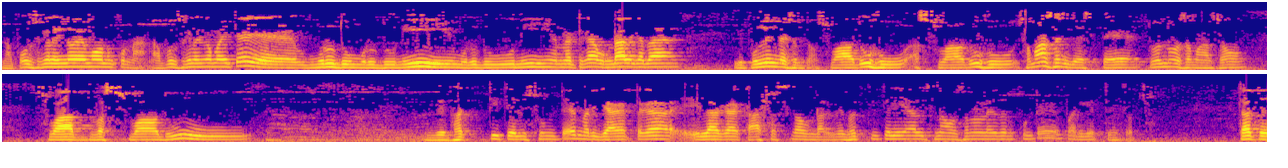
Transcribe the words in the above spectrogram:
నపుంసకలింగం ఏమో అనుకున్నా. నపుంసకలింగం అయితే మృదు మృదుని మృదువుని అన్నట్టుగా ఉండాలి కదా. ఈ పుల్లింగ శబ్దం. స్వాదుహు అస్వాదుహు సమాసం చేస్తే ద్వంద్వ సమాసం. స్వాద్వస్వాదు విభక్తి తెలుసుంటే మరి జాగ్రత్తగా ఇలాగా కాషస్గా ఉండాలి. విభక్తి తెలియాల్సిన అవసరం లేదనుకుంటే పరిగెత్తించవచ్చు తత్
